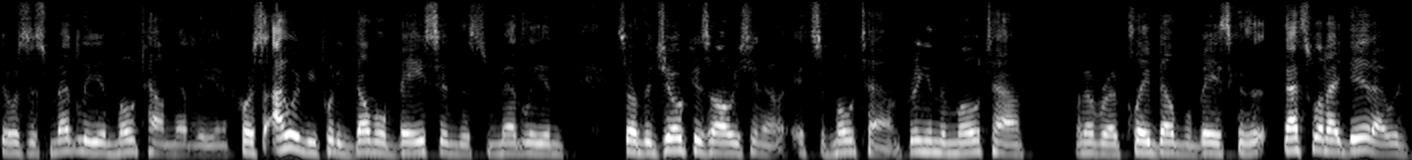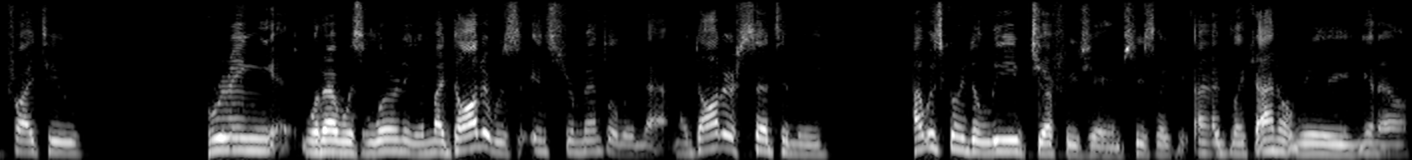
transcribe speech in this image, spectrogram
there was this medley a motown medley and of course i would be putting double bass in this medley and so the joke is always you know it's motown bring in the motown whenever i play double bass because that's what i did i would try to bring what i was learning and my daughter was instrumental in that my daughter said to me i was going to leave jeffrey james she's like I'm like i don't really you know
